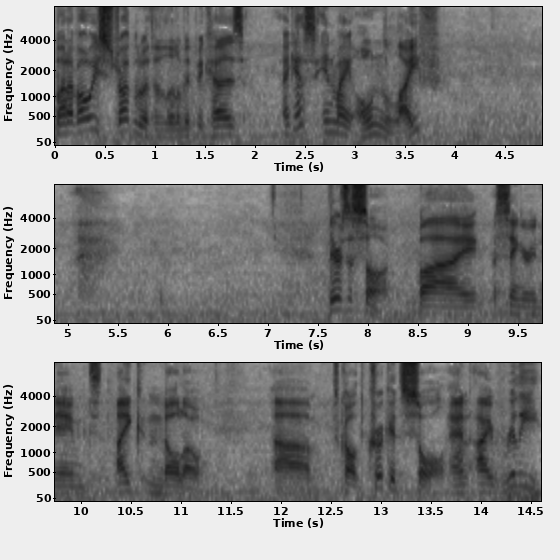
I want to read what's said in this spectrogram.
But I've always struggled with it a little bit because I guess in my own life, there's a song by a singer named Ike Ndolo. Um, it's called Crooked Soul, and I really,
